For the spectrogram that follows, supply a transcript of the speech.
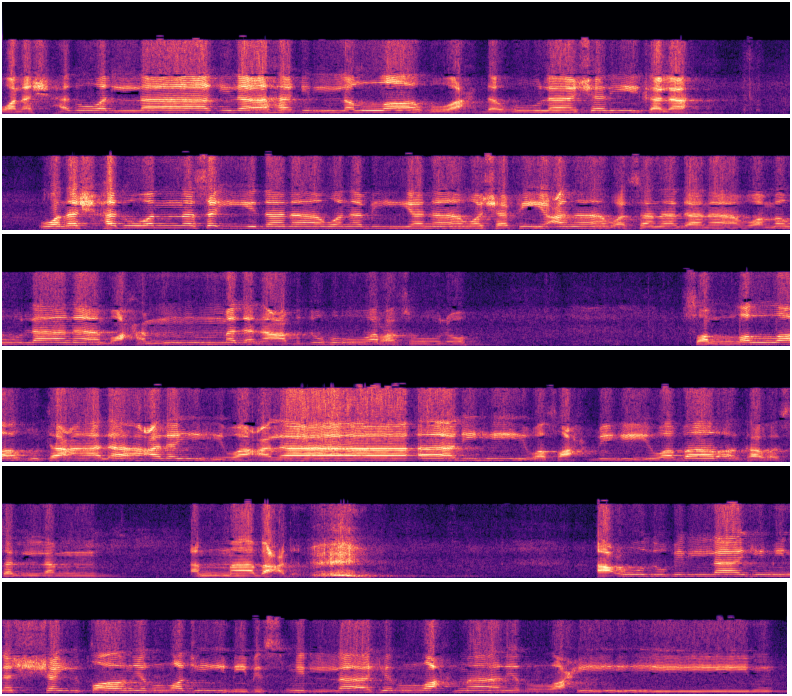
ونشهد أن لا إله إلا الله وحده لا شريك له. ونشهد أن سيدنا ونبينا وشفيعنا وسندنا ومولانا محمدا عبده ورسوله. صلى الله تعالى عليه وعلى آله وصحبه وبارك وسلم. أما بعد. أعوذ بالله من الشيطان الرجيم. بسم الله الرحمن الرحيم.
